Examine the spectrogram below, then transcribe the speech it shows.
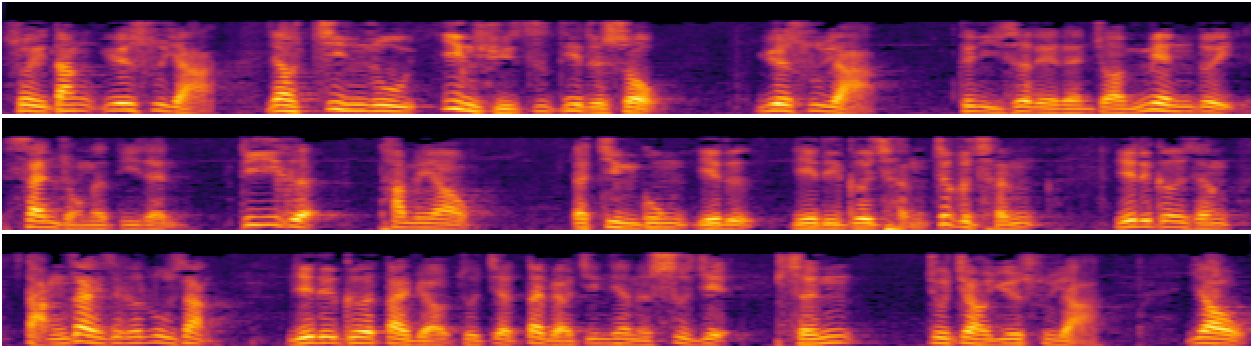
所以当约书亚要进入应许之地的时候，约书亚跟以色列人就要面对三种的敌人。第一个，他们要。要进攻耶利耶利哥城，这个城耶利哥城挡在这个路上，耶利哥代表就叫代表今天的世界。神就叫约书亚要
